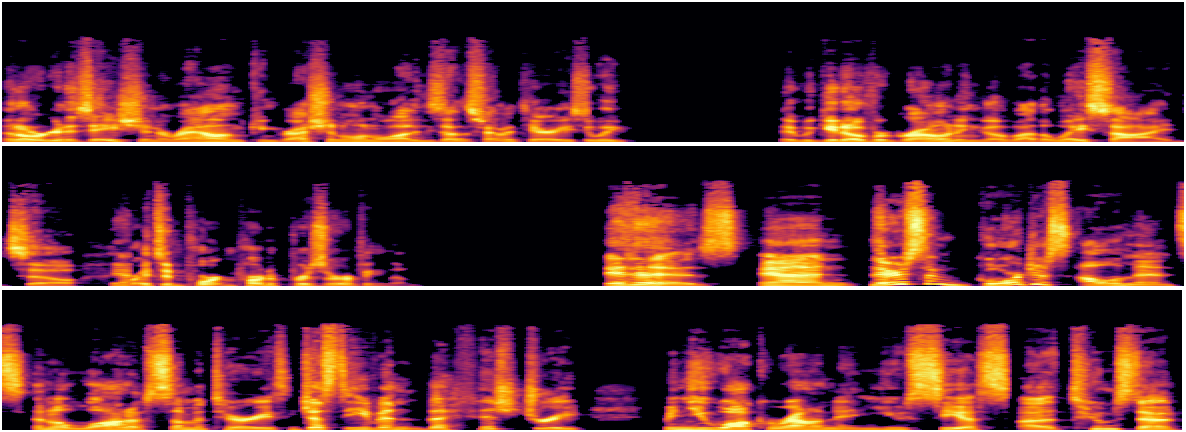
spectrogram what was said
an organization around congressional and a lot of these other cemeteries, they would they would get overgrown and go by the wayside. So yeah. it's an important part of preserving them. It is. And there's some gorgeous elements in a lot of cemeteries, just even the history. When you walk around and you see a, a tombstone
